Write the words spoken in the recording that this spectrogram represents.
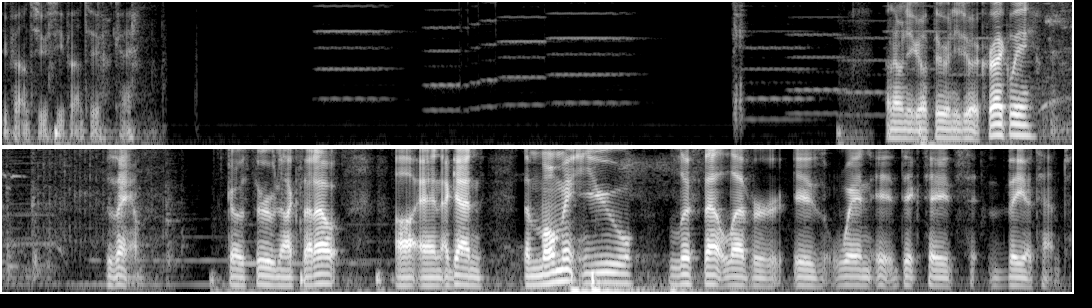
C pound 2, C pound 2, okay. And then when you go through and you do it correctly, Shazam. Goes through, knocks that out. Uh, and again, the moment you lift that lever is when it dictates the attempt.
